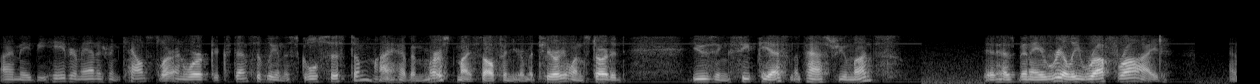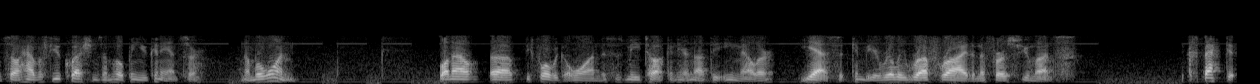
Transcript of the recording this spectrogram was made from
I'm a behavior management counselor and work extensively in the school system. I have immersed myself in your material and started using CPS in the past few months. It has been a really rough ride. And so I have a few questions I'm hoping you can answer. Number one. Well, now, uh, before we go on, this is me talking here, not the emailer. Yes, it can be a really rough ride in the first few months. Expect it.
